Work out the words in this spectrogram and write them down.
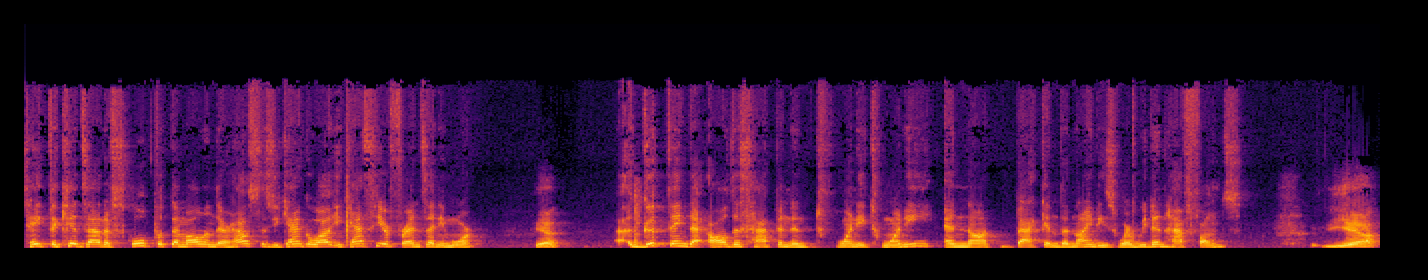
take the kids out of school, put them all in their houses. You can't go out. You can't see your friends anymore. Yeah. a good thing that all this happened in 2020 and not back in the 90s where we didn't have phones. Yeah.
